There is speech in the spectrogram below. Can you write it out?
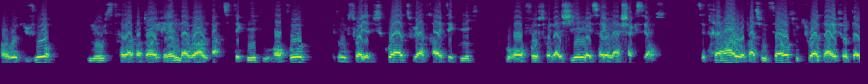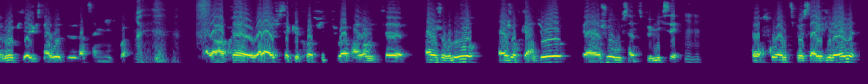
dans le WOD du jour, nous, c'est très important à Grillen d'avoir une partie technique ou renfort. Et donc, soit il y a du squat, soit il y a un travail technique ou renfort sur la gym, et ça, il y en a à chaque séance c'est très rare où on fasse une séance où tu vois, tu arrives sur le tableau puis il y a juste un WOD de 25 minutes, quoi. Alors après, euh, voilà, je sais que CrossFit, tu vois, par exemple, fait un jour lourd, un jour cardio et un jour où c'est un petit peu mixé. Mhm. On retrouve un petit peu ça à Grillen,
